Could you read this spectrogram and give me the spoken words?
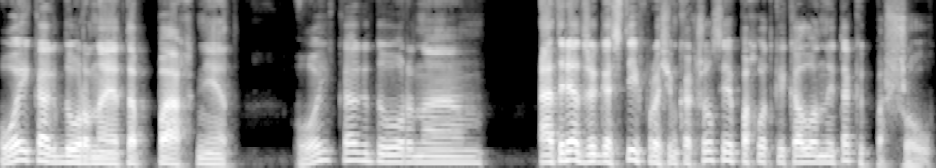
Ой, как дурно это пахнет! Ой, как дурно! Отряд же гостей, впрочем, как шел себе походкой колонной, так и пошел.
